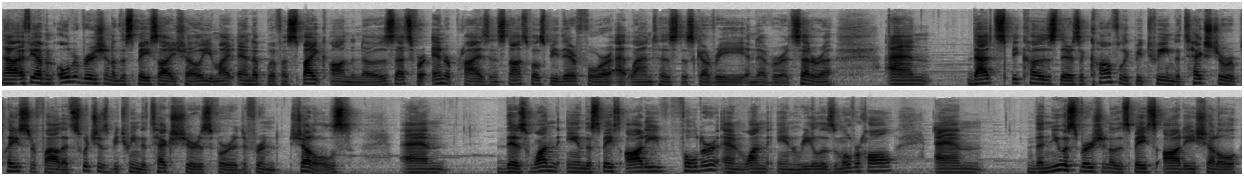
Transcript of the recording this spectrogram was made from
Now, if you have an older version of the SpaceODY shuttle, you might end up with a spike on the nose. That's for Enterprise, and it's not supposed to be there for Atlantis, Discovery, Endeavour, etc. And that's because there's a conflict between the texture replacer file that switches between the textures for different shuttles, and there's one in the SpaceODY folder and one in Realism Overhaul, and the newest version of the SpaceODY shuttle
